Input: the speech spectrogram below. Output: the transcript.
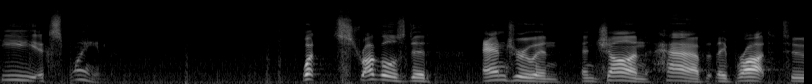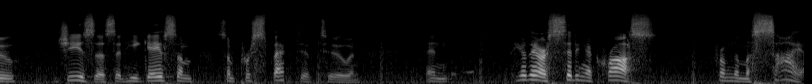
he explained? What struggles did Andrew and, and John have that they brought to Jesus and he gave some, some perspective to? And, and here they are sitting across from the Messiah.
